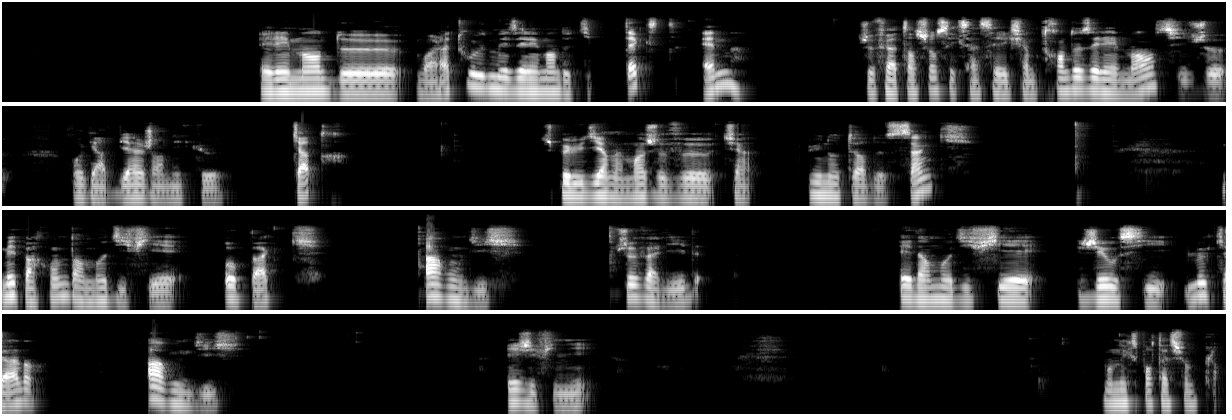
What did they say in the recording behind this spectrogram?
élément de, voilà, tous mes éléments de type texte, M, je fais attention, c'est que ça sélectionne 32 éléments. Si je regarde bien, j'en ai que 4. Je peux lui dire, mais moi je veux, tiens, une hauteur de 5. Mais par contre, dans modifier, opaque, arrondi, je valide. Et dans modifier, j'ai aussi le cadre, arrondi. Et j'ai fini mon exportation de plan.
